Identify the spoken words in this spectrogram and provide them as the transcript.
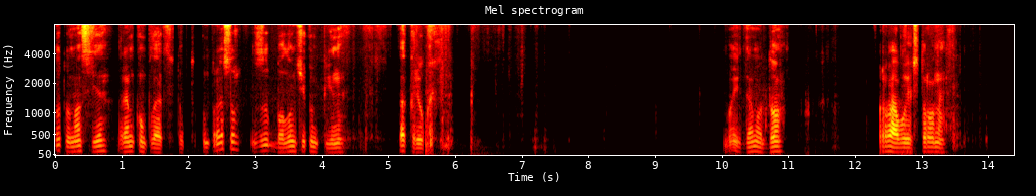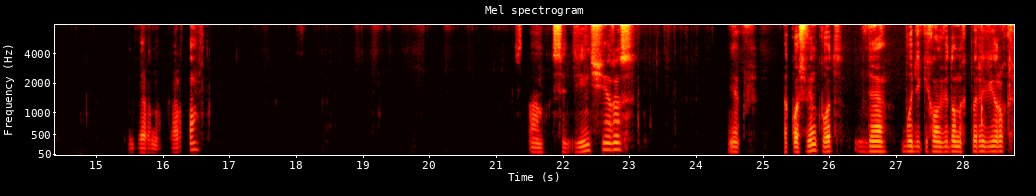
Тут у нас є ремкомплект, тобто компресор з балончиком піни та крюк. Ми йдемо до правої сторони. Дверна карта. Стан сидінь ще раз. Як також він код для будь-яких вам відомих перевірок.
